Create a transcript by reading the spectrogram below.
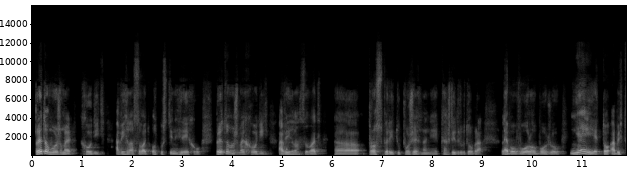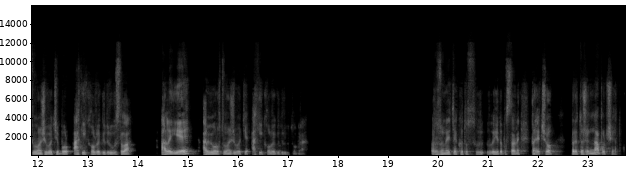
Preto môžeme chodiť a vyhlasovať odpustenie hriechov. Preto môžeme chodiť a vyhlasovať uh, prosperitu, požehnanie, každý druh dobra. Lebo vôľou Božou nie je to, aby v tvojom živote bol akýkoľvek druh zla ale je, aby bol v tvojom živote akýkoľvek druh dobra. Rozumiete, ako to sú, je to postavené? Prečo? Pretože na počiatku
